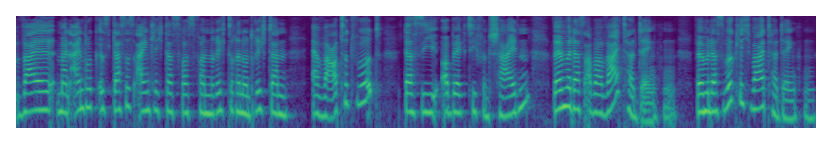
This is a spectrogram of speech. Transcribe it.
weil mein Eindruck ist, das ist eigentlich das, was von Richterinnen und Richtern erwartet wird, dass sie objektiv entscheiden. Wenn wir das aber weiterdenken, wenn wir das wirklich weiterdenken,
